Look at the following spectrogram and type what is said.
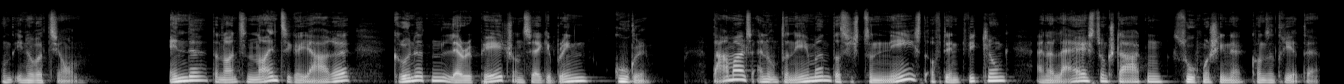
und Innovation. Ende der 1990er Jahre gründeten Larry Page und Sergey Brin Google. Damals ein Unternehmen, das sich zunächst auf die Entwicklung einer leistungsstarken Suchmaschine konzentrierte.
